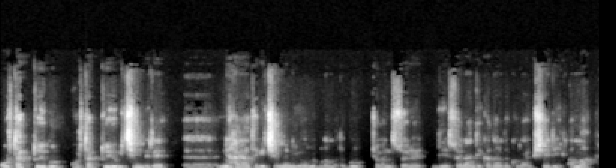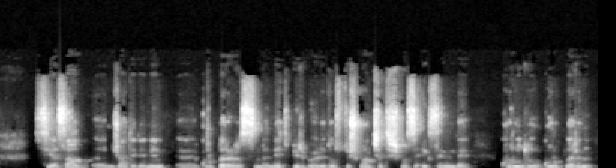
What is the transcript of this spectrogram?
ortak duygu, ortak duyu biçimleri ni hayata geçirmenin yolunu bulamadı. Bu çok hani söylediği, söylendiği kadar da kolay bir şey değil. Ama siyasal e, mücadelenin e, gruplar arasında net bir böyle dost düşman çatışması ekseninde kurulduğu, grupların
